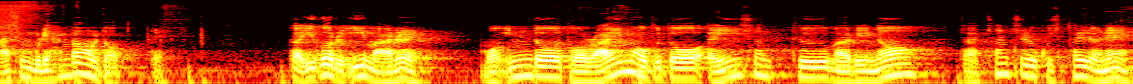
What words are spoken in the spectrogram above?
마실 물이 한 방울도 없대. 그러니까 이거를 이 말을 뭐 인도 더 라임 오브 더 에인션트 마리너 자 1798년에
